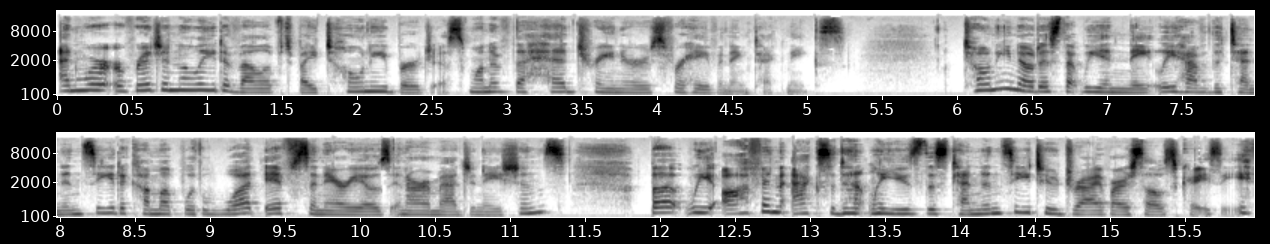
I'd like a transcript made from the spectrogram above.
and were originally developed by Tony Burgess, one of the head trainers for havening techniques. Tony noticed that we innately have the tendency to come up with what if scenarios in our imaginations, but we often accidentally use this tendency to drive ourselves crazy.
